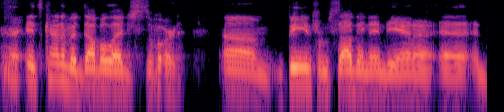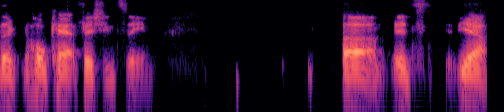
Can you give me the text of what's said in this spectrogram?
it's kind of a double-edged sword. Um, being from Southern Indiana, uh, the whole catfishing scene. Uh, it's yeah.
